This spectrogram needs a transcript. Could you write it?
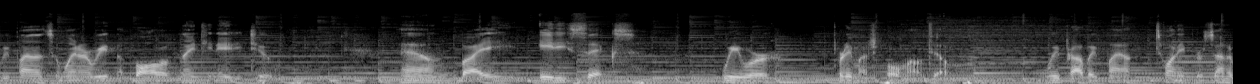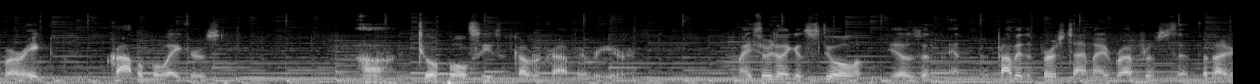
we planted some winter wheat in the fall of 1982, and by 86, we were pretty much full no-till. We probably plant 20% of our acre, croppable acres uh, to a full season cover crop every year. My three-legged stool is, and, and probably the first time I referenced it that I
